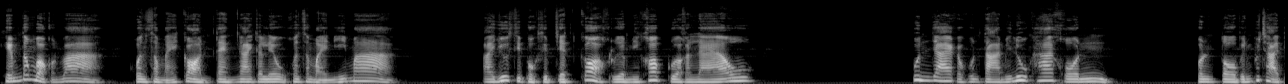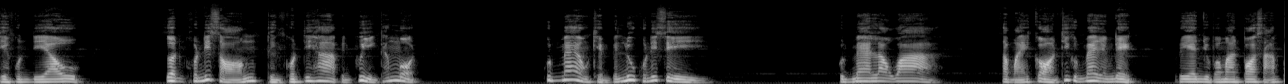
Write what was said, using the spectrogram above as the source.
เข็มต้องบอกก่อนว่า คนสมัยก่อนแต่งงานกันเร็วกว่าคนสมัยนี้มาก อายุ 16-17 ก็ออกเรือมีครอบครัวกันแล้ว คุณยายกับคุณตามีลูกห้าคน คนโตเป็นผู้ชายเพียงคนเดียวส่วนคนที่สองถึงคนที่ห้าเป็นผู้หญิงทั้งหมด คุณแม่ของเข็มเป็นลูกคนที่สี่คุณแม่เล่าว่า สมัยก่อนที่คุณแม่ยังเด็ก เรียนอยู่ประมาณป .3 ป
